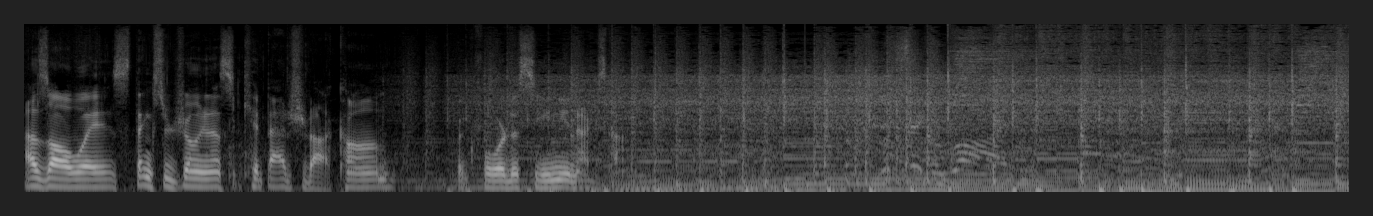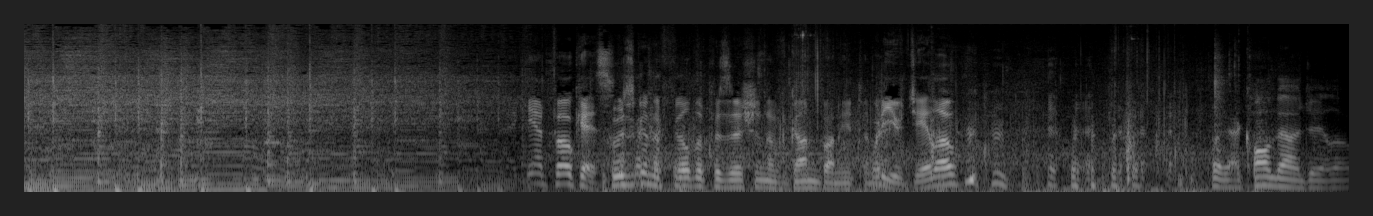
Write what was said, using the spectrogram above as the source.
as always, thanks for joining us at kitbadger.com. Look forward to seeing you next time. Can't focus. Who's going to fill the position of gun bunny tonight? What are you, J Lo? Oh, yeah, calm down, J Lo.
